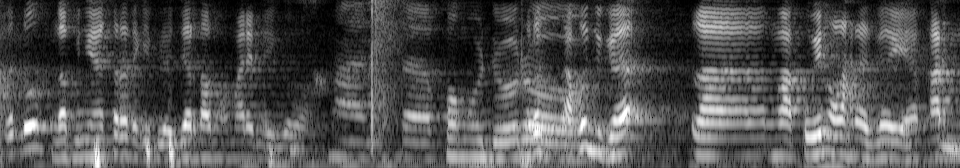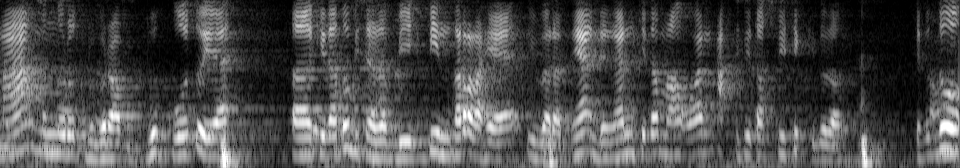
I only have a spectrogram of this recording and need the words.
aku tuh nggak punya strategi belajar tahun kemarin gitu loh. Mantap, Pomodoro. Terus aku juga lah, ngelakuin olahraga ya karena menurut beberapa buku tuh ya eh, kita tuh bisa lebih pinter lah ya ibaratnya dengan kita melakukan aktivitas fisik gitu loh. Itu tuh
